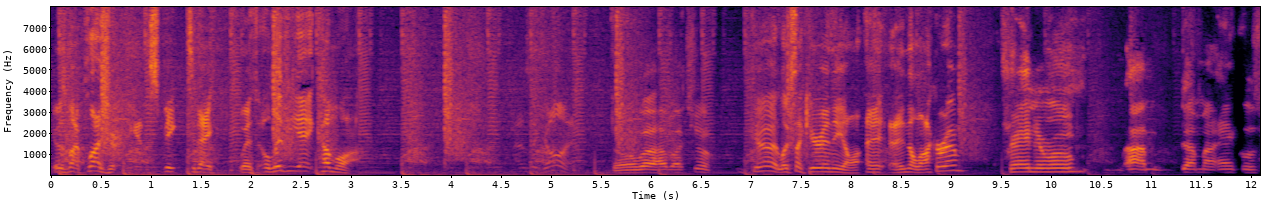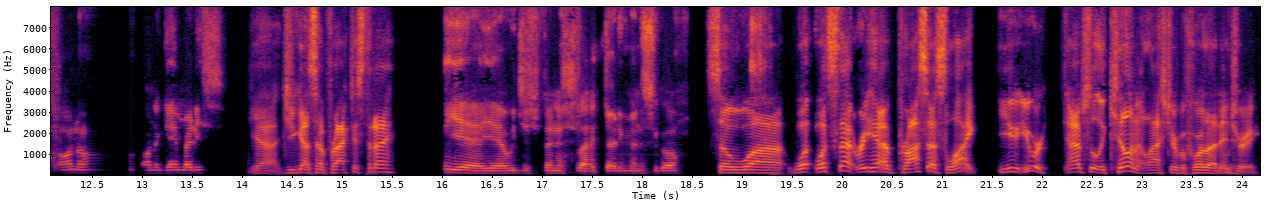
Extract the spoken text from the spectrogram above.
It was my pleasure to get to speak today with Olivier Nkamhoua. How's it going? Doing well. How about you? Good. Looks like you're in the uh, in the locker room. Training room. I'm got my ankles on the on the game ready. Yeah. Do you guys have practice today? Yeah, yeah. We just finished like 30 minutes ago. So, uh, what what's that rehab process like? You you were absolutely killing it last year before that injury.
